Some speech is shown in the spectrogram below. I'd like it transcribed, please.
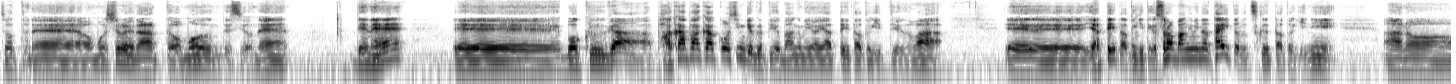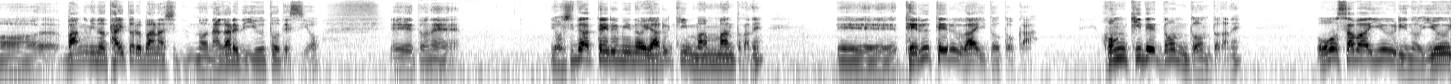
ちょっとね、面白いなって思うんですよね。でね、えー、僕がパカパカ更新曲っていう番組をやっていた時っていうのは、えー、やっていた時っていうか、その番組のタイトル作った時に、あのー、番組のタイトル話の流れで言うとですよ、えっ、ー、とね、吉田照美のやる気満々とかね、えー、てるてるワイドとか、本気でどんどんとかね、大沢有利の悠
